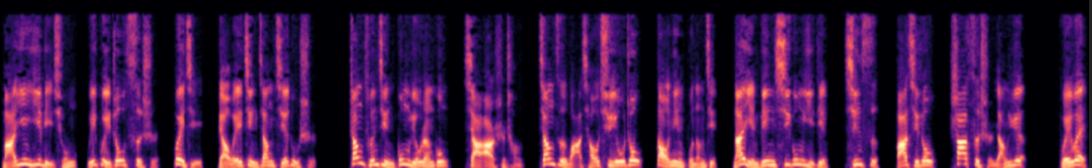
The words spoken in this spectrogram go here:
马殷以李琼为贵州刺史，魏己。表为靖江节度使，张存敬攻刘仁恭，下二十城，将自瓦桥去幽州，道宁不能进，乃引兵西攻义定、新四、拔齐州，杀刺史杨约。癸未，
